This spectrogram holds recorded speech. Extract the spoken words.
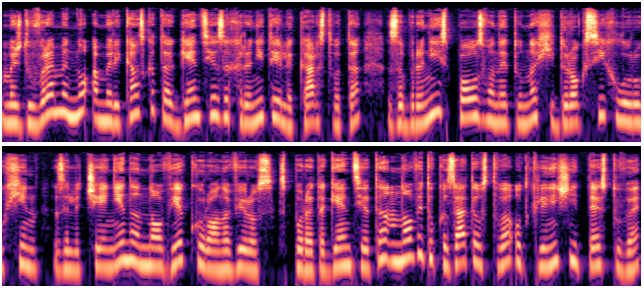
Междувременно, Американската агенция за храните и лекарствата забрани използването на хидроксихлорохин за лечение на новия коронавирус. Според агенцията, нови доказателства от клинични тестове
